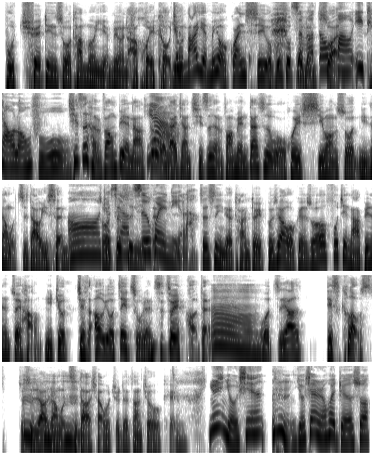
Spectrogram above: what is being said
不确定说他们有没有拿回扣，有拿也没有关系。我不是说不能，什么都包一条龙服务，其实很方便啊。对我来讲，其实很方便。但是我会希望说，你让我知道一声哦，就是要知会你啦。这是你的团队，不是要我跟你说哦，附近哪边人最好，你就就是哦，有这组人是最好的。嗯，我只要 disclose，就是要让我知道一下，嗯嗯嗯，我觉得这样就 OK。因为有些 有些人会觉得说，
